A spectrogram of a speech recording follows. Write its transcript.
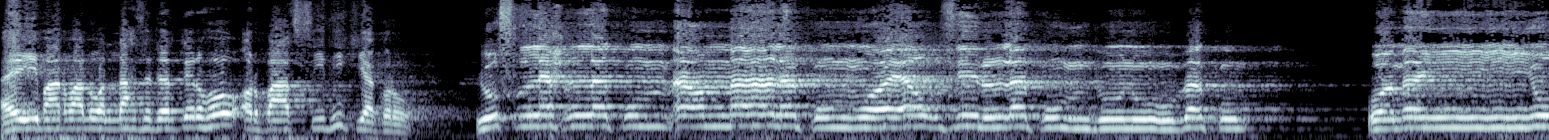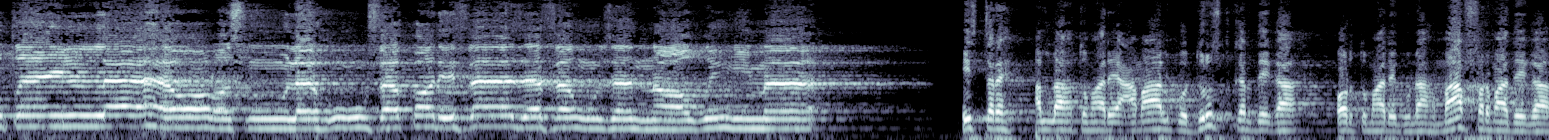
اے ایمان والو اللہ سے ڈرتے رہو اور بات سیدھی کیا کرو. يصلح لكم أعمالكم ويغفر لكم ذنوبكم. ومن يطع الله ورسوله فقد فاز فوزا عظيما. اس طرح اللہ تمہارے اعمال کو درست کر دے گا اور تمہارے گناہ معاف فرما دے گا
